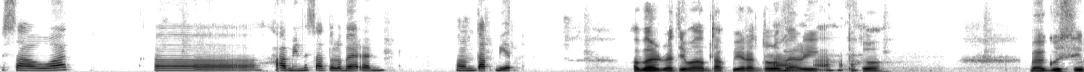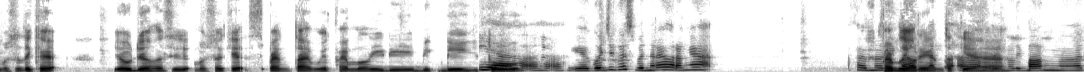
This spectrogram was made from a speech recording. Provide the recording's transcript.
pesawat eh Hamin satu Lebaran malam takbir. Oh ber- berarti malam takbiran tuh lo Ah, balik ah, ah. gitu. Bagus sih maksudnya kayak ya udah gak sih maksudnya kayak spend time with family di big day gitu. Iya, ya gue juga sebenarnya orangnya family, Family banget, oriented eh, ya. family banget.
